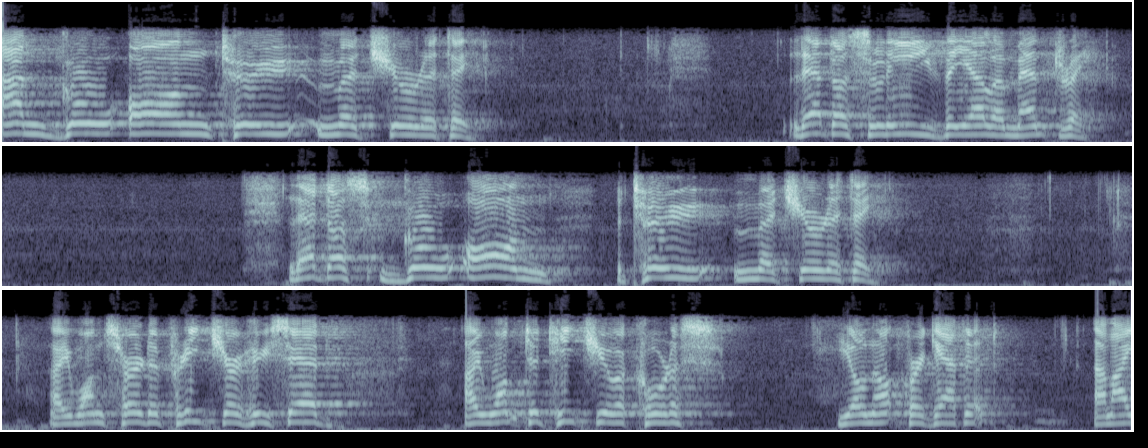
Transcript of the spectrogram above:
and go on to maturity. Let us leave the elementary let us go on to maturity. I once heard a preacher who said, I want to teach you a chorus. You'll not forget it. And I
